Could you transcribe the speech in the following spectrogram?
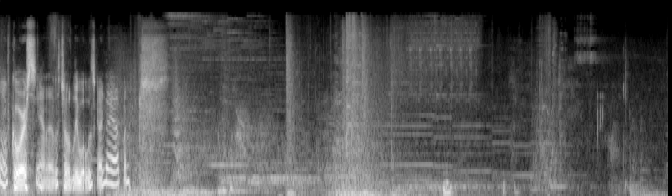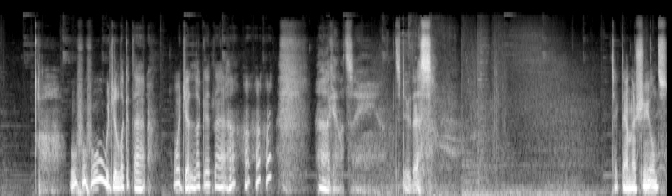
Of course. Yeah, that was totally what was going to happen. Ooh, ooh, ooh, would you look at that? Would you look at that, huh? huh, huh, huh? Okay, let's see. Let's do this. Take down their shields.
